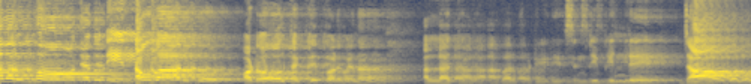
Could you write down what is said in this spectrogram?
আমার উম্মত এতদিন তাওবার উপর অটল থাকতে পারবে না। আল্লাহ তাআলা আবার পাঠিয়ে দিয়েছেন, জিবরিল যাও বলো,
